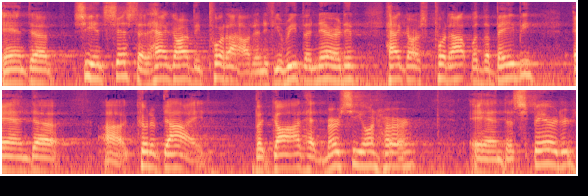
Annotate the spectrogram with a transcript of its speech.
And uh, she insists that Hagar be put out. And if you read the narrative, Hagar's put out with the baby and uh, uh could have died. But God had mercy on her and uh, spared her.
